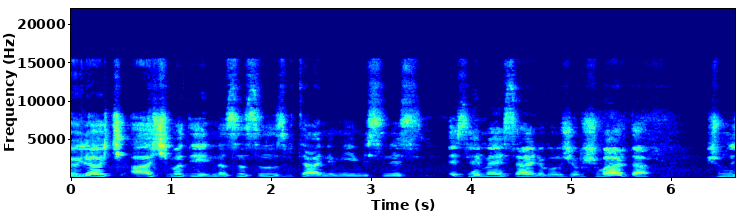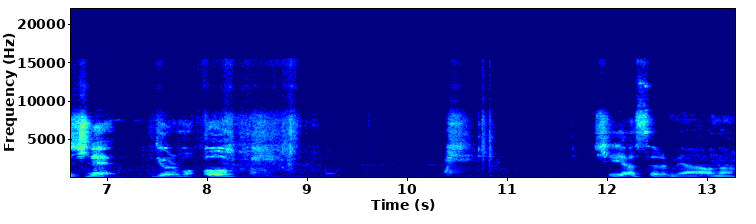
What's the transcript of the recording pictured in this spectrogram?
Öyle aç, açma değil. Nasılsınız bir tanem iyi misiniz? Es hem Esra ile konuşuyorum. Şu var da şunun içine diyorum o, o şeyi asarım ya ona.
